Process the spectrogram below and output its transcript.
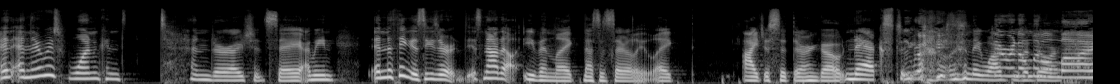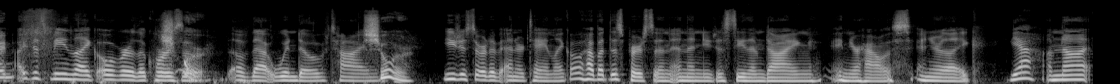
and and there was one contender, I should say. I mean, and the thing is, these are it's not even like necessarily like. I just sit there and go next, you know, and they walk They're through in a little door. line. I just mean like over the course Sure. of, of that window of time Sure. You just sort of entertain like oh how about this person and then you just see them dying in your house and you're like yeah i'm not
